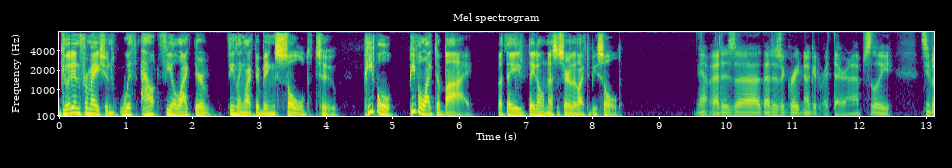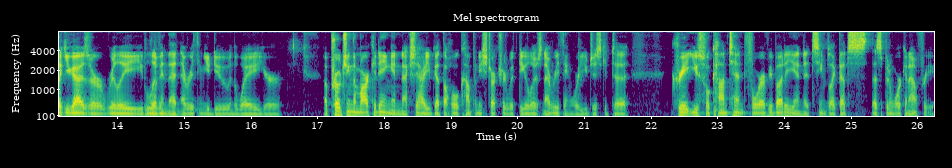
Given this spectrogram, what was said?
good information without feel like they're feeling like they're being sold to. People people like to buy, but they they don't necessarily like to be sold. Yeah, that is uh that is a great nugget right there, and absolutely seems like you guys are really living that in everything you do and the way you're approaching the marketing and actually how you've got the whole company structured with dealers and everything where you just get to create useful content for everybody and it seems like that's that's been working out for you.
